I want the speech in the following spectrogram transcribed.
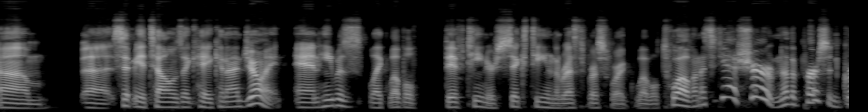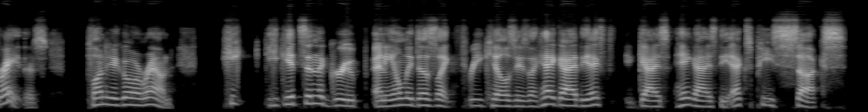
um, uh, sent me a tell and was like, "Hey, can I join?" And he was like level 15 or 16. The rest of us were like level 12, and I said, "Yeah, sure, another person, great. There's plenty to go around." he he gets in the group and he only does like three kills. He's like, "Hey guy, the X guys, hey guys, the XP sucks.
